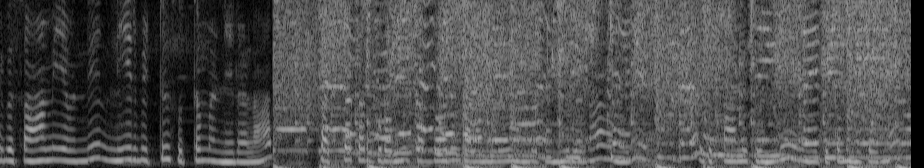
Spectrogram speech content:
இப்போ சுவாமியை வந்து நீர் விட்டு சுத்தம் பண்ணிடலாம். பச்சை கற்பூரமும் செவ்வாதும் கலந்தது அந்த தண்ணியில் தான் வந்து வந்து சுத்தம் பண்ணிக்கோங்க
